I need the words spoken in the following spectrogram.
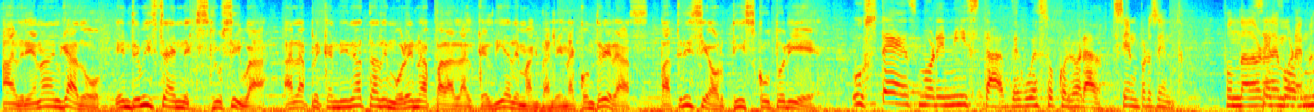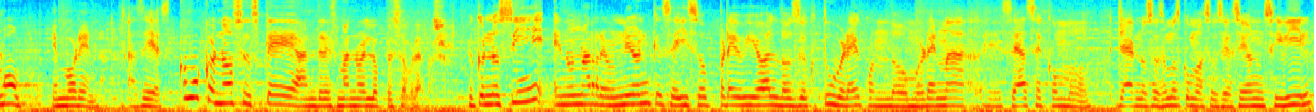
Adriana Delgado entrevista en exclusiva a la precandidata de Morena para la alcaldía de Magdalena Contreras, Patricia Ortiz Couturier. Usted es morenista de hueso colorado. 100%. Fundadora Se de Morena. formó en Morena. Así es. ¿Cómo conoce usted a Andrés Manuel López Obrador? Lo conocí en una reunión que se hizo previo al 2 de octubre, cuando Morena eh, se hace como, ya nos hacemos como asociación civil.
